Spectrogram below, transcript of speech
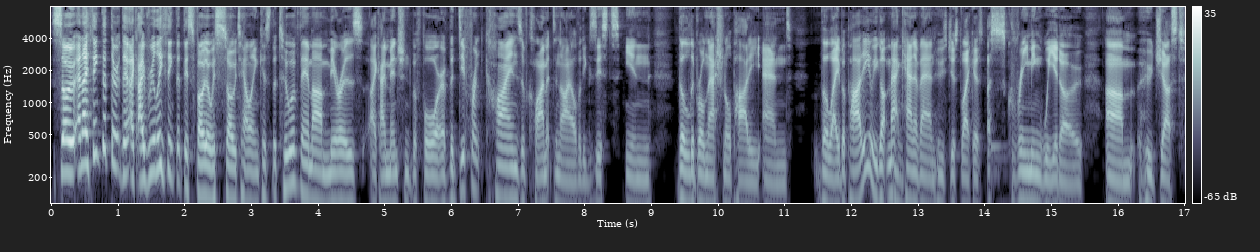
So, and I think that they're, they're like, I really think that this photo is so telling because the two of them are mirrors, like I mentioned before, of the different kinds of climate denial that exists in the Liberal National Party and the Labour Party. You got Matt Canavan, who's just like a, a screaming weirdo, um, who just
